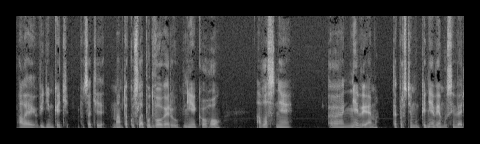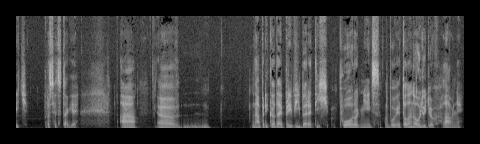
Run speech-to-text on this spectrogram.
ale vidím, keď v podstate mám takú slepú dôveru v niekoho a vlastne e, neviem, tak proste keď neviem, musím veriť. Proste to tak je. A e, napríklad aj pri výbere tých pôrodníc, lebo je to len o ľuďoch hlavne.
